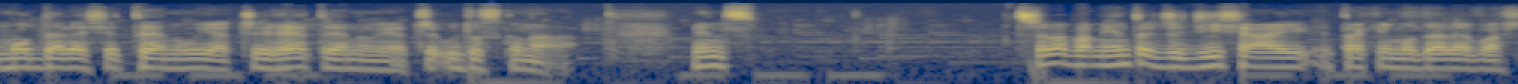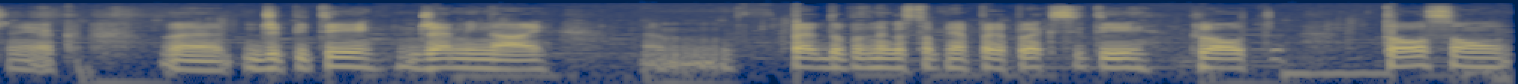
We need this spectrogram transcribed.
modele się trenuje, czy retrenuje, czy udoskonala. Więc trzeba pamiętać, że dzisiaj takie modele właśnie jak e, GPT, Gemini, do pewnego stopnia Perplexity, Cloud, to są,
